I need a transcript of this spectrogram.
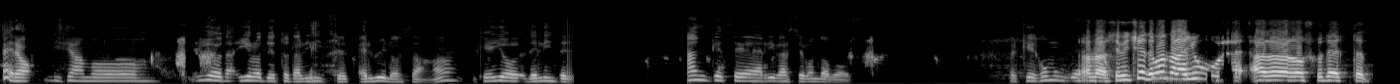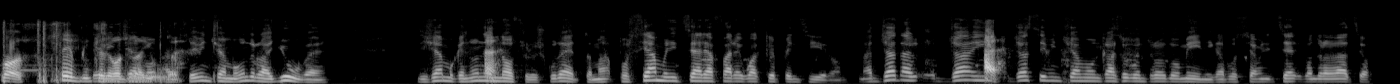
Però, diciamo, io, io l'ho detto dall'inizio e lui lo sa, che io dell'Inter, anche se arriva al secondo posto, perché comunque Allora, se vincete contro la Juve, allora lo scudetto è posto. Se se vincete contro la Juve. allora, se vinciamo contro la Juve, diciamo che non è Eh. nostro lo scudetto, ma possiamo iniziare a fare qualche pensiero. Ma già, da- già, in- Eh. già se vinciamo in caso contro domenica, possiamo iniziare contro la Lazio,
